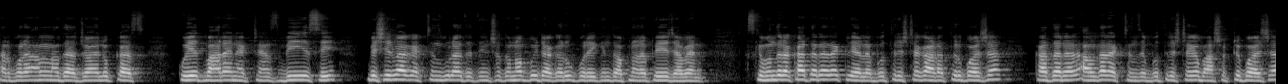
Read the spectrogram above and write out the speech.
তারপরে Al Nada, Joyalukkas, Kuwait Bahrain exchange BEC বেশিরভাগ এক্সচেঞ্জগুলোতে তিনশত নব্বই টাকার উপরেই কিন্তু আপনারা পেয়ে যাবেন। আজকে বন্ধুরা, কাতারের এক রিয়ালে বত্রিশ টাকা আটাত্তর পয়সা, কাতারের আলদার এক্সচেঞ্জে বত্রিশ টাকা বাষট্টি পয়সা,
